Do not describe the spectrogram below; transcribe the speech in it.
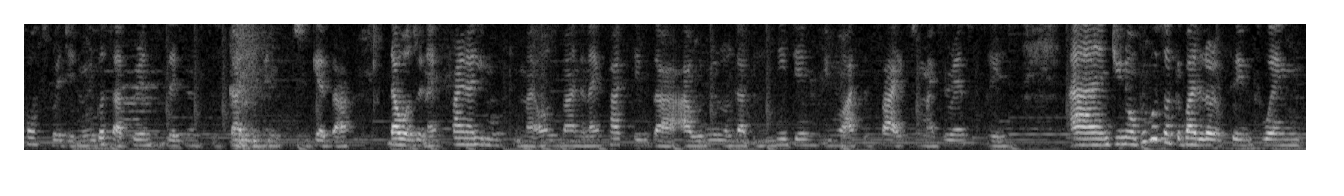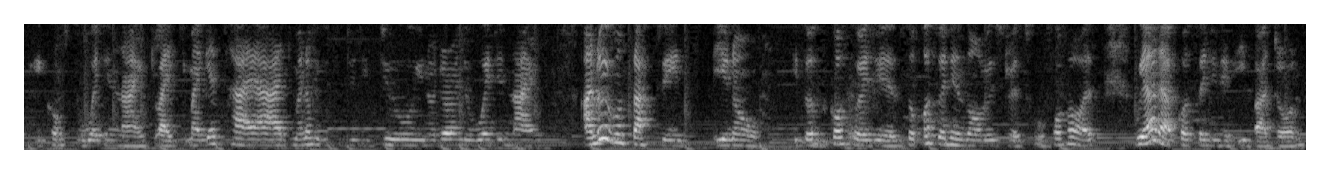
court wedding, we got our parents' blessings to start living together. That was when I finally moved with my husband and I packed things that I would no longer be needing, you know, at a side to my parents' place. And you know, people talk about a lot of things when it comes to wedding night. Like you might get tired, you might not be able to do the do, you know, during the wedding night. And don't even start with, you know, it was court wedding. So court wedding is not always stressful. For us, we had our court wedding in Ibadan.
